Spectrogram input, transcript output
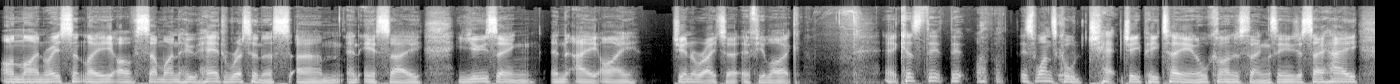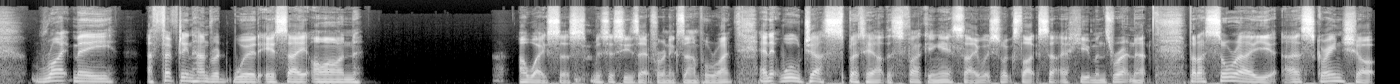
online recently of someone who had written us um, an essay using an AI generator, if you like. Because uh, there, there's one's called Chat GPT and all kinds of things, and you just say, "Hey, write me a 1500 word essay on Oasis. Let's just use that for an example, right? And it will just spit out this fucking essay, which looks like a human's written it. But I saw a, a screenshot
